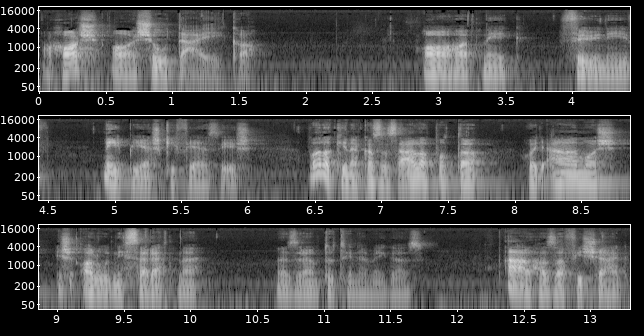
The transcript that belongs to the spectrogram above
a has alsó tájéka. Alhatnék, főnév, népies kifejezés. Valakinek az az állapota, hogy álmos és aludni szeretne. Ez nem tuti nem igaz. Álhazafiság,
